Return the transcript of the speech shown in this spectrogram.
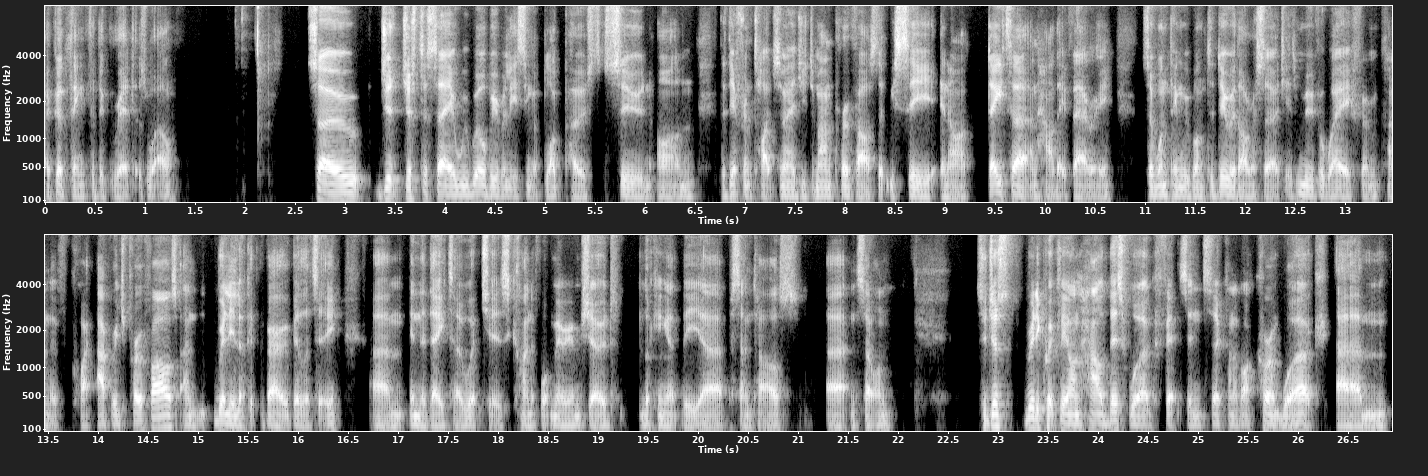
a good thing for the grid as well. So ju- just to say, we will be releasing a blog post soon on the different types of energy demand profiles that we see in our data and how they vary. So one thing we want to do with our research is move away from kind of quite average profiles and really look at the variability um, in the data, which is kind of what Myriam showed, looking at the uh, percentiles uh, and so on. So just really quickly on how this work fits into kind of our current work um,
